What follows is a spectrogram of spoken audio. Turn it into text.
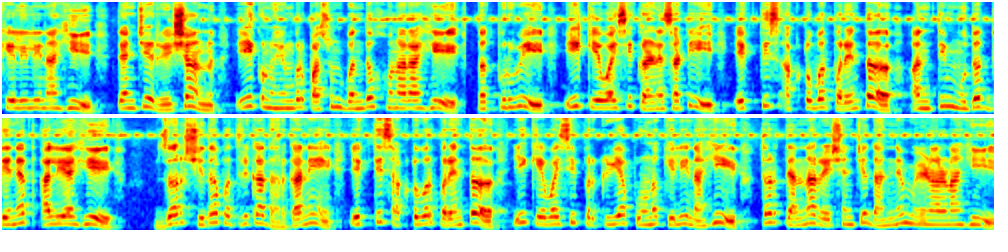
केलेली नाही. त्यांचे रेशन एक नोव्हेंबरपासून बंद होणार आहे. तत्पूर्वी ई के वाय सी करण्यासाठी एकतीस ऑक्टोबरपर्यंत अंतिम मुदत देण्यात आली आहे. जर शिधापत्रिका धारकाने एकतीस ऑक्टोबरपर्यंत ई के वाय सी प्रक्रिया पूर्ण केली नाही तर त्यांना रेशनचे धान्य मिळणार नाही.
